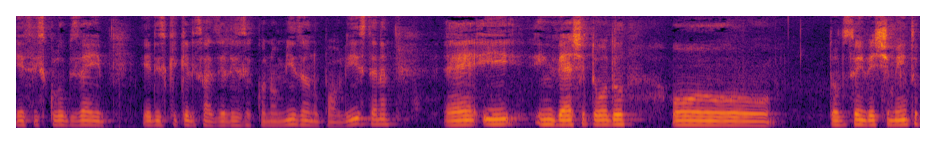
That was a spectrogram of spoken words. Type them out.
Esses clubes aí, eles o que, que eles fazem? Eles economizam no Paulista, né? É, e investe todo o todo seu investimento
